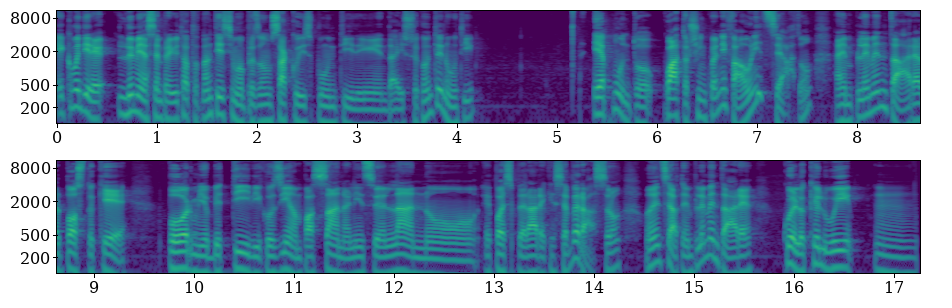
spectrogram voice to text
e, come dire, lui mi ha sempre aiutato tantissimo, ho preso un sacco di spunti di, dai suoi contenuti. E appunto 4-5 anni fa ho iniziato a implementare al posto che pormi obiettivi così un passant all'inizio dell'anno e poi sperare che si avverassero, ho iniziato a implementare quello che lui mh,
